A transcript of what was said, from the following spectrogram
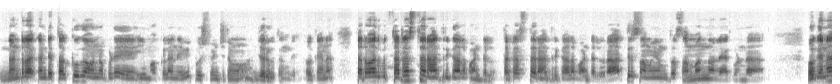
గంటల కంటే తక్కువగా ఉన్నప్పుడే ఈ మొక్కలు అనేవి పుష్పించడం జరుగుతుంది. ఓకేనా? తర్వాత తటస్థ రాత్రికాల పంటలు. తటస్థ రాత్రికాల పంటలు. రాత్రి సమయంతో సంబంధం లేకుండా ఓకేనా?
